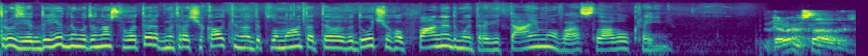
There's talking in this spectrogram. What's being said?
Друзі, доєднуємо до нашого етера Дмитра Чекалкіна, дипломата, телеведучого. Пане Дмитре, вітаємо вас! Слава Україні! Героям слава, друзі.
